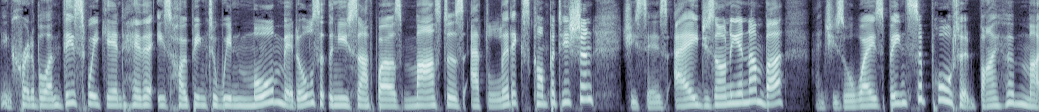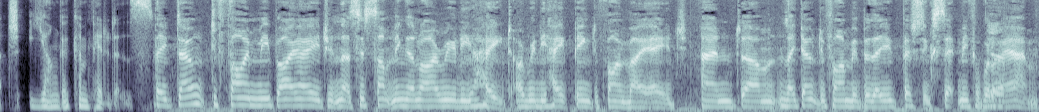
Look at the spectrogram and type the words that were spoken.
Incredible! And this weekend, Heather is hoping to win more medals at the New South Wales Masters Athletics competition. She says age is only a number and she's always been supported by her much younger competitors. They don't define me by age, and that's just something that I really hate. I really hate being defined by age, and um, they don't define me, but they, they just accept me for what yeah. I am.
